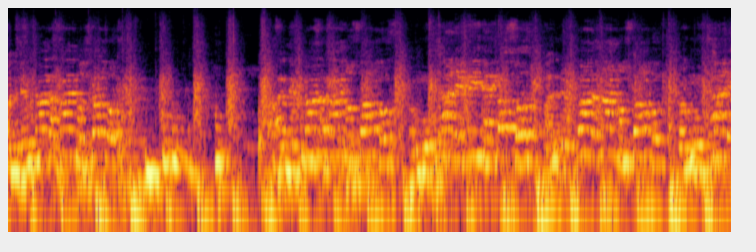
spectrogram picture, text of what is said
Alcanzar las manos todos. Alcanzar las manos todos. Con mucha alegría y gozo. Alcanzar las manos todos. Con mucha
